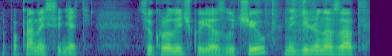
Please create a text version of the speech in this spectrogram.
А поки не сидять. Цю кроличку я злучив неділю назад.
